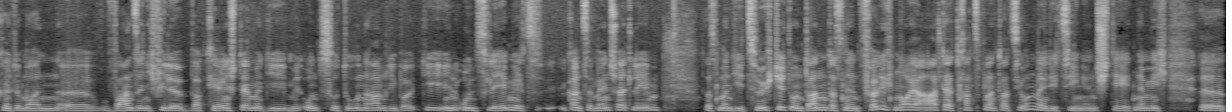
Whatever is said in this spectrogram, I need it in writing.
könnte man äh, wahnsinnig viele Bakterienstämme, die mit uns zu tun haben, die, die in uns leben, jetzt die ganze Menschheit leben, dass man die züchtet und dann, dass eine völlig neue Art der Transplantationmedizin entsteht, nämlich äh,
